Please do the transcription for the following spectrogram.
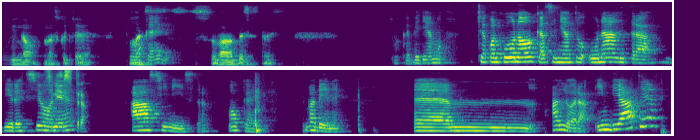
Uy, no, no escuché. Ok. sono queste tres. Ok, vediamo. C'è qualcuno che ha segnato un'altra direzione? Sinistra. A sinistra. Ok, va bene. Ehm, allora, inviate.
